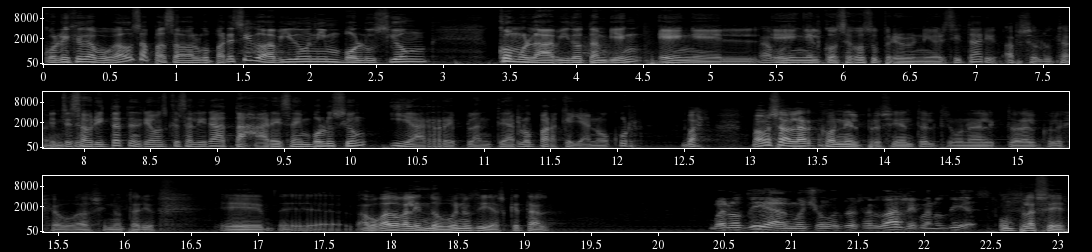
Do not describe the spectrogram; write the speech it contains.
Colegio de Abogados ha pasado algo parecido. Ha habido una involución como la ha habido también en el, Ah, bueno. en el Consejo Superior Universitario. Absolutamente. Entonces ahorita tendríamos que salir a atajar esa involución y a replantearlo para que ya no ocurra. Bueno, vamos a hablar con el presidente del Tribunal Electoral, del Colegio de Abogados y Notarios. Eh, eh, abogado Galindo, buenos días, ¿qué tal? Buenos días, mucho gusto saludarle, buenos días. Un placer.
